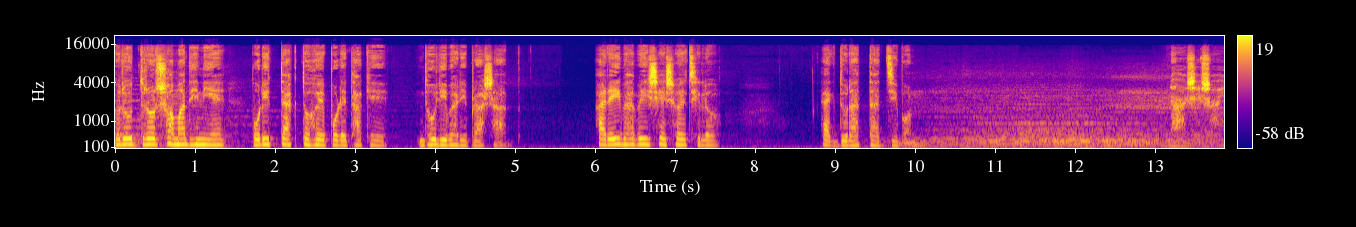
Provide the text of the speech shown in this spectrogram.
রুদ্রর সমাধি নিয়ে পরিত্যক্ত হয়ে পড়ে থাকে ধুলিবাড়ি প্রাসাদ। আর এইভাবেই শেষ হয়েছিল এক দুরাত্মার জীবন। না, শেষ হয়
